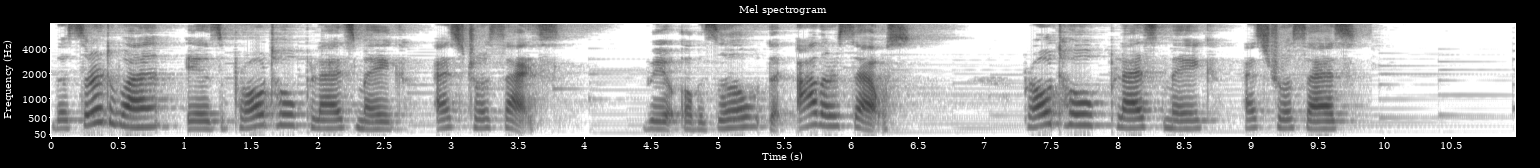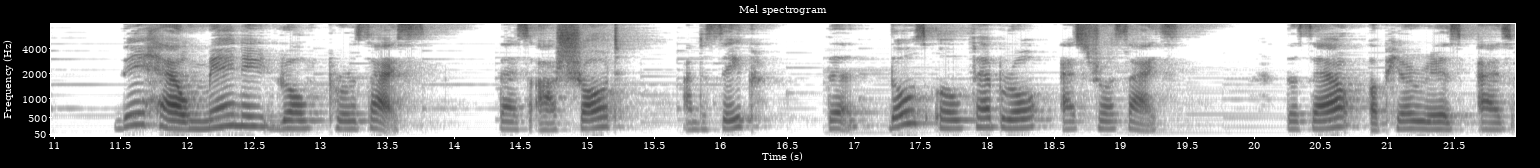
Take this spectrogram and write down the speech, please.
The third one is protoplasmic astrocytes. We'll observe the other cells protoplasmic astrocytes. They have many rough processes that are short and thick than those of fibroastrocytes. The cell appears as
